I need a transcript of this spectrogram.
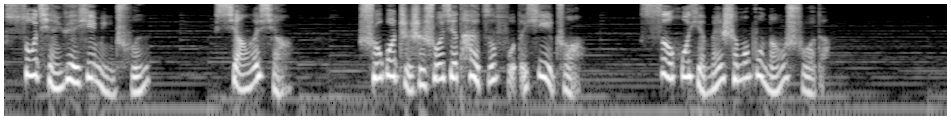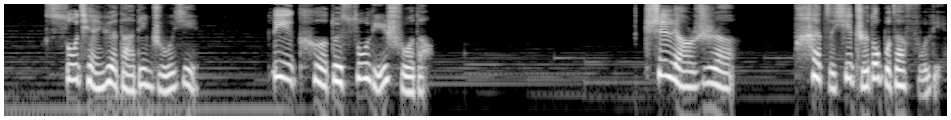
苏浅月一抿唇，想了想。如果只是说些太子府的异状，似乎也没什么不能说的。苏浅月打定主意，立刻对苏黎说道：“这两日，太子一直都不在府里。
